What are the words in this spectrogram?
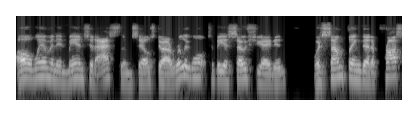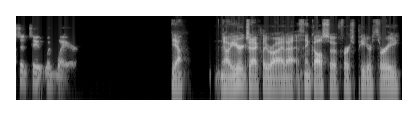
all women and men should ask themselves do I really want to be associated with something that a prostitute would wear? Yeah. No, you're exactly right. I think also First Peter three,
